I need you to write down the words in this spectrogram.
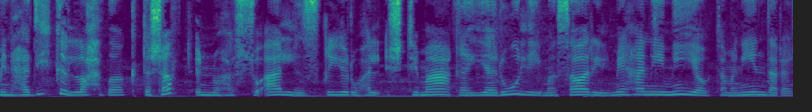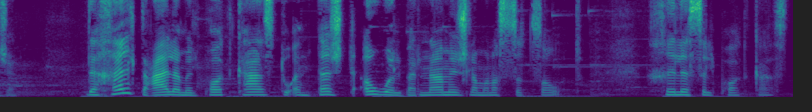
من هديك اللحظة اكتشفت إنه هالسؤال الصغير وهالإجتماع غيروا لي مساري المهني 180 درجة. دخلت عالم البودكاست وأنتجت أول برنامج لمنصة صوت. خلص البودكاست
